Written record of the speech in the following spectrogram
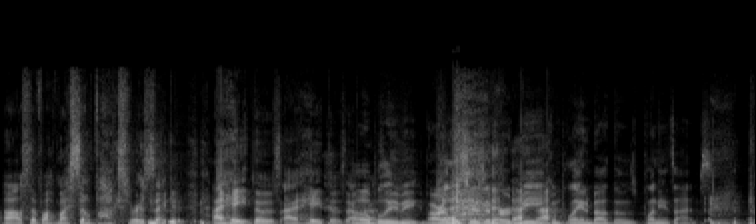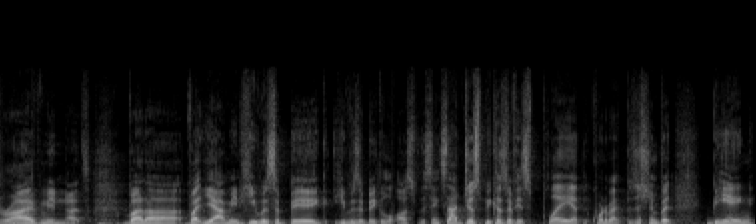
uh, I'll step off my soapbox for a second. I hate those. I hate those. Oh, believe me, our listeners have heard me complain about those plenty of times. Drive me nuts. But uh, but yeah, I mean, he was a big he was a big loss for the Saints, not just because of his play at the quarterback position, but being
